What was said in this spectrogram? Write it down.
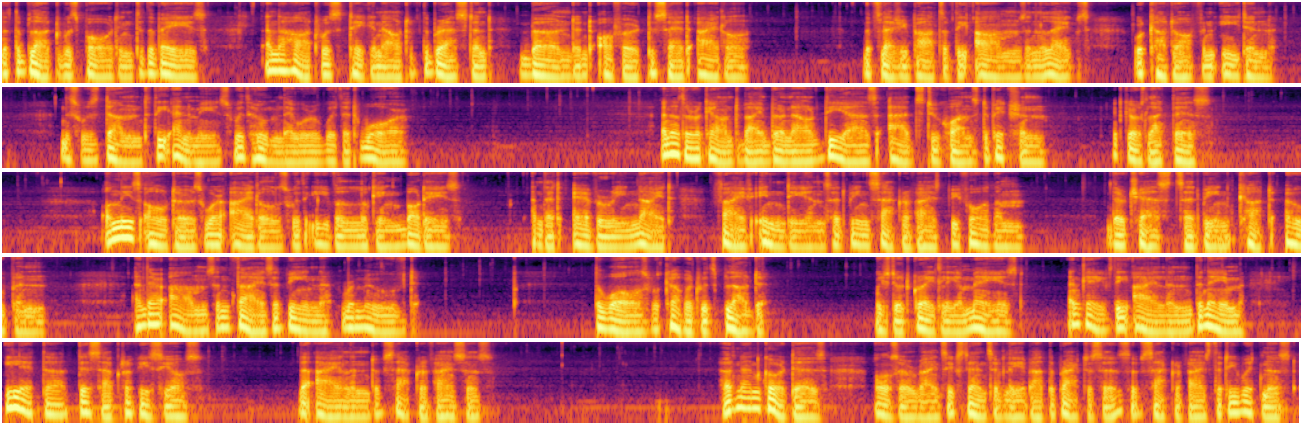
that the blood was poured into the vase, and the heart was taken out of the breast and burned and offered to said idol. The fleshy parts of the arms and legs were cut off and eaten. This was done to the enemies with whom they were with at war. Another account by Bernal Diaz adds to Juan's depiction. It goes like this. On these altars were idols with evil-looking bodies, and that every night five Indians had been sacrificed before them. Their chests had been cut open, and their arms and thighs had been removed. The walls were covered with blood. We stood greatly amazed and gave the island the name Isleta de Sacrificios, the island of sacrifices. Hernan Cortes also writes extensively about the practices of sacrifice that he witnessed.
